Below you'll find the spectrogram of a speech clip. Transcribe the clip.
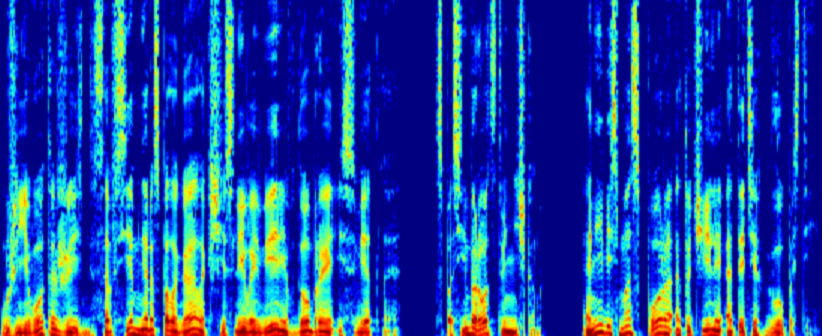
Уж его-то жизнь совсем не располагала к счастливой вере в доброе и светлое. Спасибо родственничкам. Они весьма споро отучили от этих глупостей.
